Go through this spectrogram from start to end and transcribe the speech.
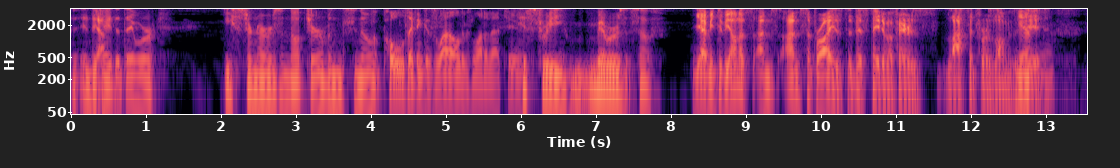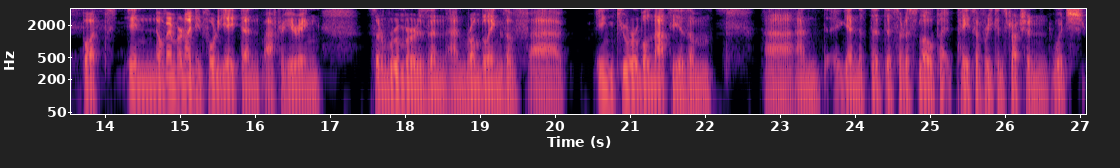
to indicate that they were Easterners and not Germans. You know, Poles, I think, as well. There was a lot of that too. history mirrors itself. Yeah, I mean to be honest, I'm I'm surprised that this state of affairs lasted for as long as it Yeah. did. Yeah. But in November 1948, then after hearing sort of rumors and and rumblings of uh, incurable Nazism, uh, and again the, the the sort of slow pa- pace of reconstruction, which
